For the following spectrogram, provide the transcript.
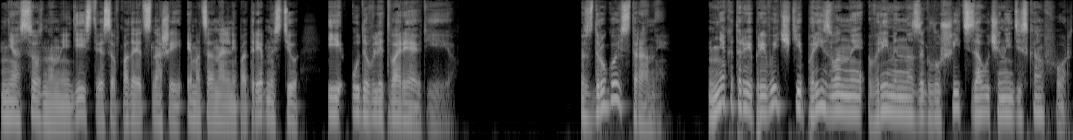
неосознанные действия совпадают с нашей эмоциональной потребностью и удовлетворяют ее. С другой стороны, некоторые привычки призваны временно заглушить заученный дискомфорт.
